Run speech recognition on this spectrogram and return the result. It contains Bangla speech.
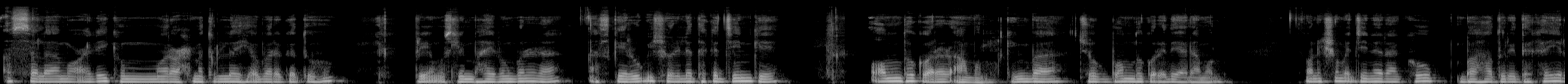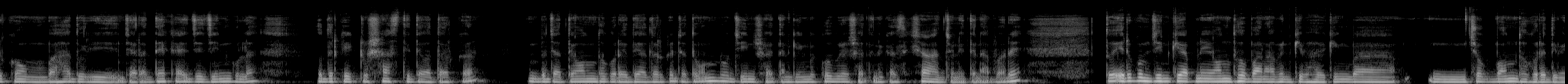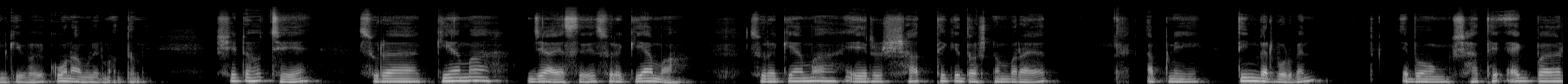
আসসালামু আলাইকুম রহমতুল্লাহি আবরাকাতুহ প্রিয় মুসলিম ভাই এবং বোনেরা, আজকে রুগী শরীরে থাকা জিনকে অন্ধ করার আমল কিংবা চোখ বন্ধ করে দেওয়ার আমল। অনেক সময় জিনেরা খুব বাহাদুরি দেখায়, এরকম বাহাদুরি যারা দেখায় যে জিনগুলা, ওদেরকে একটু শাস্তি দেওয়া দরকার যাতে অন্ধ করে দেওয়া দরকার, যাতে অন্য জিন শয়তান কিংবা কবিরের শয়তানের কাছে সাহায্য নিতে না পারে। তো এরকম জিনকে আপনি অন্ধ বানাবেন কীভাবে কিংবা চোখ বন্ধ করে দিবেন কীভাবে? কোন আমলের মাধ্যমে? সেটা হচ্ছে সুরা কিয়ামা যে আছে, সুরা কিয়ামা সুরা কিয়ামা এর সাত থেকে দশ নম্বর আয়াত আপনি তিনবার পড়বেন এবং সাথে একবার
